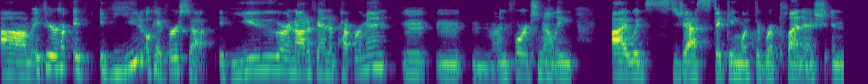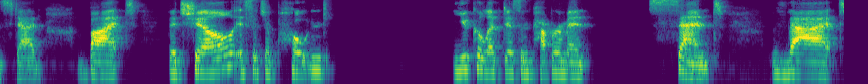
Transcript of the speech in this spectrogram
um, if you're, if if you, okay, first up, if you are not a fan of peppermint, unfortunately, I would suggest sticking with the replenish instead. But the chill is such a potent eucalyptus and peppermint scent that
